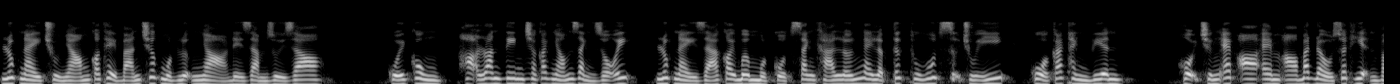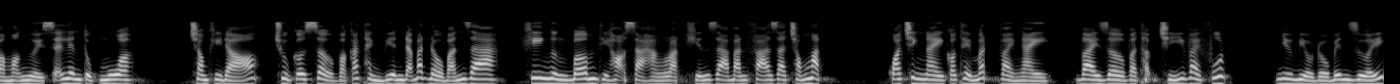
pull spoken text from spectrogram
lúc này chủ nhóm có thể bán trước một lượng nhỏ để giảm rủi ro. Cuối cùng, họ loan tin cho các nhóm rảnh rỗi, lúc này giá coi bơm một cột xanh khá lớn ngay lập tức thu hút sự chú ý của các thành viên. Hội chứng FOMO bắt đầu xuất hiện và mọi người sẽ liên tục mua. Trong khi đó, chủ cơ sở và các thành viên đã bắt đầu bán ra, khi ngừng bơm thì họ xả hàng loạt khiến giá bán phá ra chóng mặt. Quá trình này có thể mất vài ngày, vài giờ và thậm chí vài phút. Như biểu đồ bên dưới,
